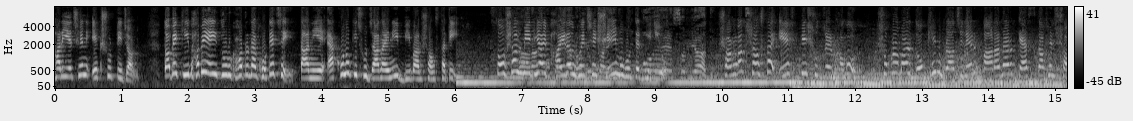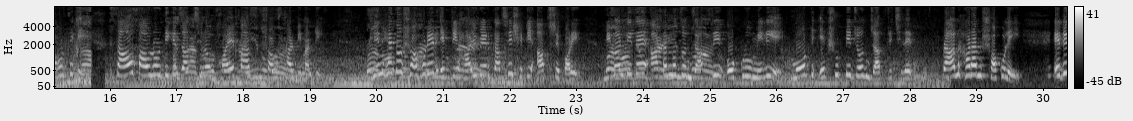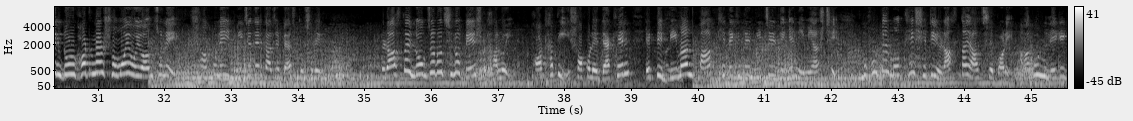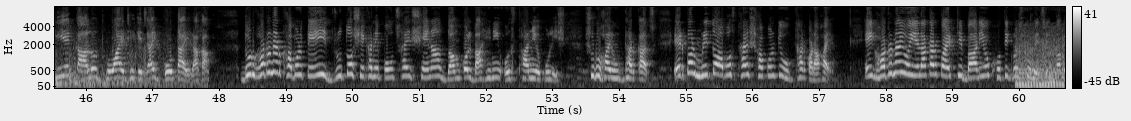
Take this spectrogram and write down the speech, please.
হারিয়েছেন একষট্টি জন। তবে কীভাবে এই দুর্ঘটনা ঘটেছে, তা নিয়ে এখনও কিছু জানায়নি বিমান সংস্থাটি। সোশ্যাল মিডিয়ায় ভাইরাল হয়েছে সেই মুহূর্তের ভিডিও। সংবাদ সংস্থা এফপি সূত্রের খবর, শুক্রবার দক্ষিণ ব্রাজিলের পারানার ক্যাসকাভেল শহর থেকে সাও পাওলোর দিকে যাচ্ছিল ভয়ে পাস সংস্থার বিমানটি। ভিনহেতো শহরের একটি হাইওয়ের কাছে সেটি আছড়ে পড়ে। বিমানটিতে আটান্ন জন যাত্রী ও ক্রু মিলিয়ে মোট একষট্টি জন যাত্রী ছিলেন। প্রাণ হারান সকলেই। এদিন দুর্ঘটনার সময় ওই অঞ্চলে সকলেই নিজেদের কাজে ব্যস্ত ছিলেন। রাস্তায় লোকজনও ছিল বেশ ভালোই। হঠাৎই সকলে দেখেন, একটি বিমান পাক খেতে খেতে নিচের দিকে নেমে আসছে। মুহূর্তের মধ্যে সেটি রাস্তায় আছড়ে পড়ে। আগুন লেগে গিয়ে কালো ধোঁয়ায় ঢেকে যায় গোটা এলাকা। দুর্ঘটনার খবর পেয়েই দ্রুত সেখানে পৌঁছায় সেনা, দমকল বাহিনী ও স্থানীয় পুলিশ। শুরু হয় উদ্ধার কাজ। এরপর মৃত অবস্থায় সকলকে উদ্ধার করা হয়। এই ঘটনায় ওই এলাকার কয়েকটি বাড়িও ক্ষতিগ্রস্ত হয়েছে। তবে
